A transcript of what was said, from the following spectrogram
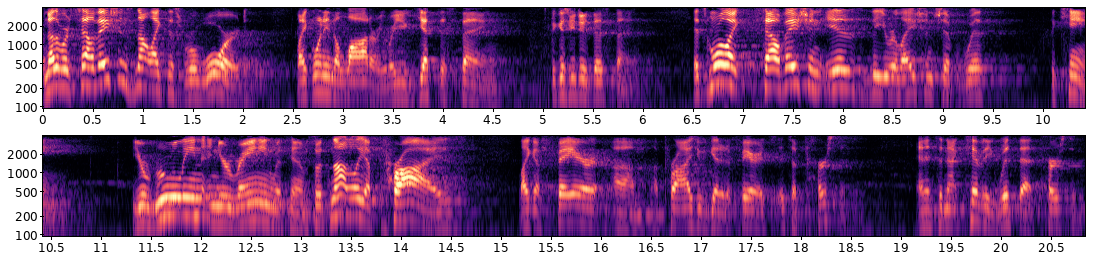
In other words, salvation is not like this reward, like winning the lottery, where you get this thing because you do this thing. It's more like salvation is the relationship with the king. You're ruling and you're reigning with him. So it's not really a prize, like a fair, um, a prize you would get at a fair. It's, it's a person, and it's an activity with that person.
